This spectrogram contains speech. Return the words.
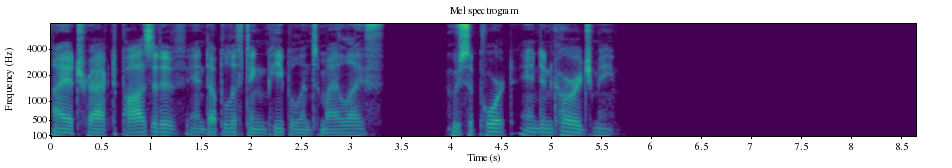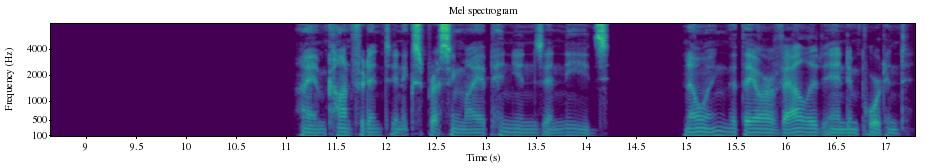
I attract positive and uplifting people into my life who support and encourage me. I am confident in expressing my opinions and needs, knowing that they are valid and important.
